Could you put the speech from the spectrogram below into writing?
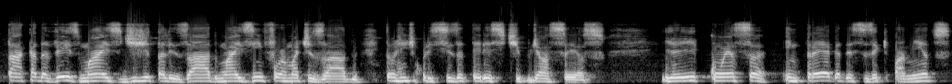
está cada vez mais digitalizado, mais informatizado. Então a gente precisa ter esse tipo de acesso. E aí, com essa entrega desses equipamentos,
